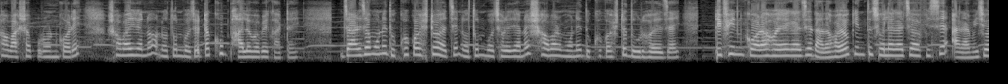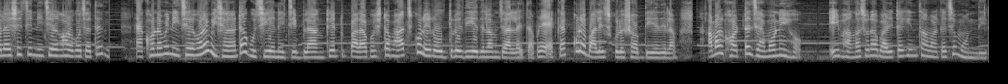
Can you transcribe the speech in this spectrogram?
সব আশা পূরণ করে, সবাই যেন নতুন বছরটা খুব ভালোভাবে কাটায়। যার যা মনে দুঃখ কষ্ট আছে, নতুন বছরে যেন সবার মনে দুঃখ কষ্ট দূর হয়ে যায়। টিফিন করা হয়ে গেছে, দাদাভাইও কিন্তু চলে গেছে অফিসে আর আমি চলে এসেছি নিচের ঘর গোছাতে। এখন আমি নিচের ঘরে বিছানাটা গুছিয়ে নিচ্ছি। ব্ল্যাঙ্কেট, পালাপোষটা ভাঁজ করে রৌদ্রে দিয়ে দিলাম জানলায়। তারপরে এক এক করে বালিশগুলো সব দিয়ে দিলাম। আমার ঘরটা যেমনই হোক, এই ভাঙাচোরা বাড়িটা কিন্তু আমার কাছে মন্দির।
